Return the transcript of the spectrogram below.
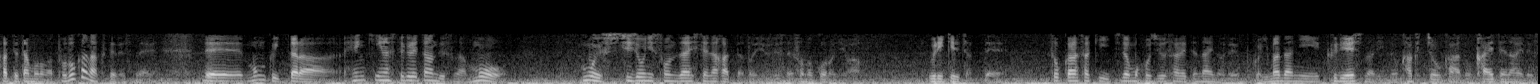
買ってたものが届かなくてですね、で文句言ったら返金はしてくれたんですが、もう、もう市場に存在してなかったというですね、その頃には。売り切れちゃって、そこから先一度も補充されてないので、僕は未だにクリエーショナリーの拡張カードを変えてないです。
